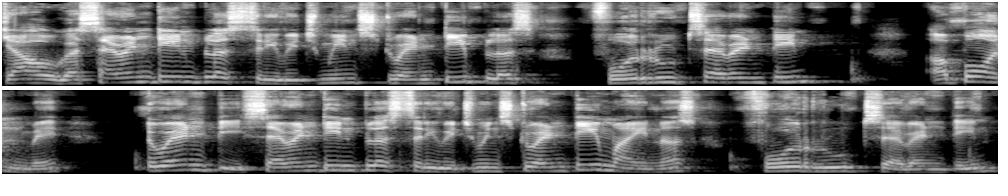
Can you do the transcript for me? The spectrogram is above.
क्या होगा? Seventeen plus three which means twenty plus four root seventeen upon में twenty, seventeen plus three which means twenty minus four root seventeen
